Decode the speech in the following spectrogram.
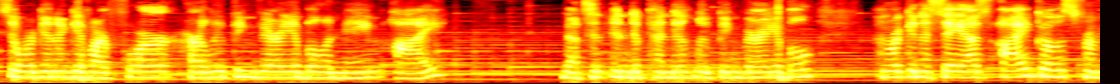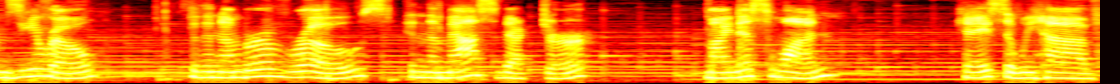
So we're going to give our for our looping variable a name i. That's an independent looping variable. And we're going to say as i goes from zero to the number of rows in the mass vector minus one. Okay, so we have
